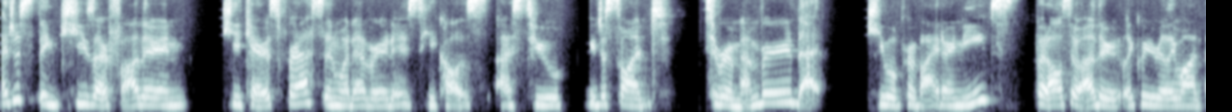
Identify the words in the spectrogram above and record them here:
I just think He's our Father and He cares for us and whatever it is He calls us to. We just want to remember that He will provide our needs, but also other, like, we really want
